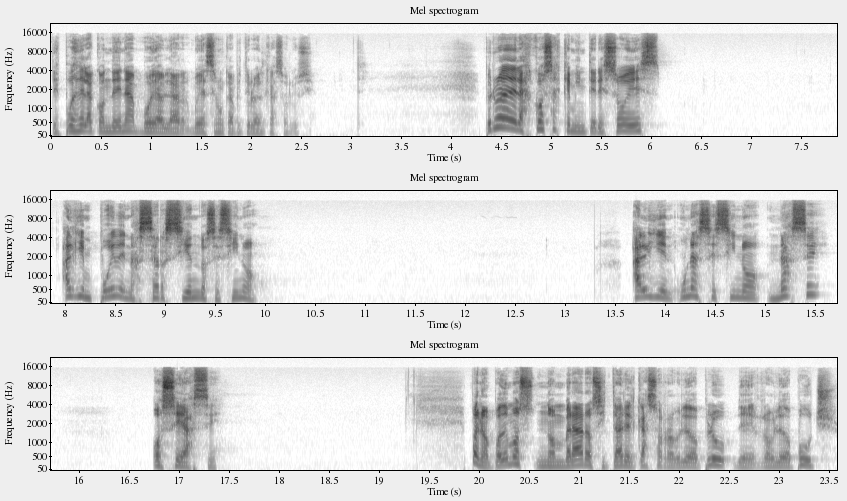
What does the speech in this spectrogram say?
después de la condena voy a hablar, voy a hacer un capítulo del caso Lucio. Pero una de las cosas que me interesó es, ¿alguien puede nacer siendo asesino? ¿Alguien, un asesino, nace o se hace? Bueno, podemos nombrar o citar el caso Robledo de Robledo Puch,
